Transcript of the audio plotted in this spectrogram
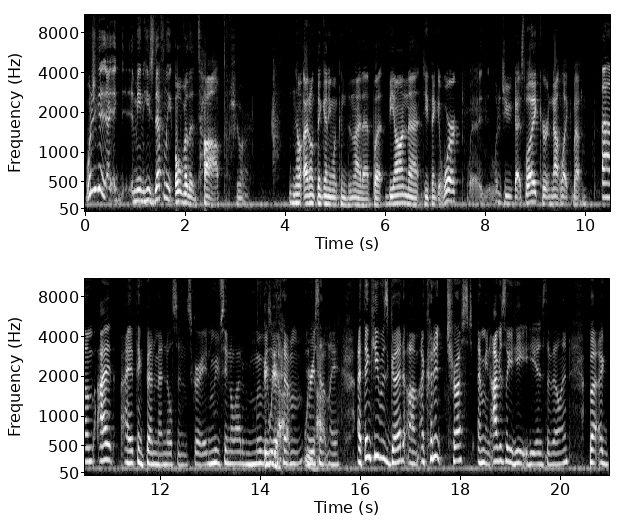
What did you get? I, I mean, he's definitely over the top. sure No, I don't think anyone can deny that. But beyond that, do you think it worked? What did you guys like or not like about him? Um, I I think Ben Mendelsohn's great, and we've seen a lot of movies with have. him We recently. I think he was good. Um, I couldn't trust. I mean, obviously he he is the villain, but I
